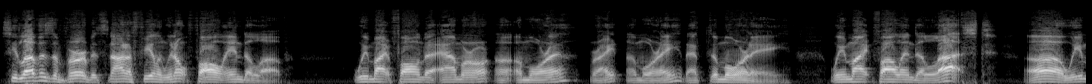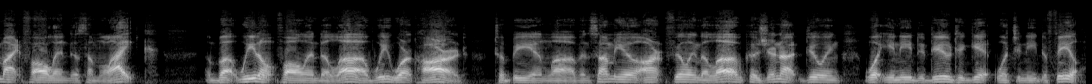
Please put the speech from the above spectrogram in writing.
See, love is a verb, it's not a feeling. We don't fall into love. We might fall into amor, uh, amore, right? Amore, that's amore. We might fall into lust. Oh, we might fall into some like. But we don't fall into love. We work hard to be in love. And some of you aren't feeling the love because you're not doing what you need to do to get what you need to feel.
